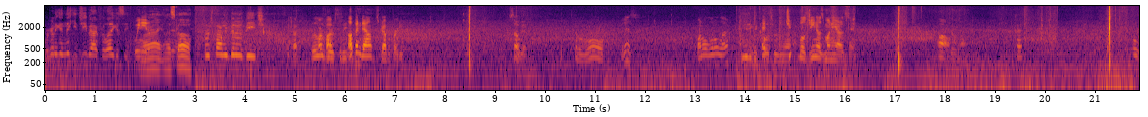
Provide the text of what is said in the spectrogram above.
We're going to get Nikki G back for Legacy. We need All him. right, let's go. First time we've been on the beach. Okay. Little Par five. adversity. Up and down. Let's grab a birdie. So good. It's going to roll. It is. Funnel a little left. You need to get closer than that. G- well, Gino's money out of the same. Oh. Oh. oh,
